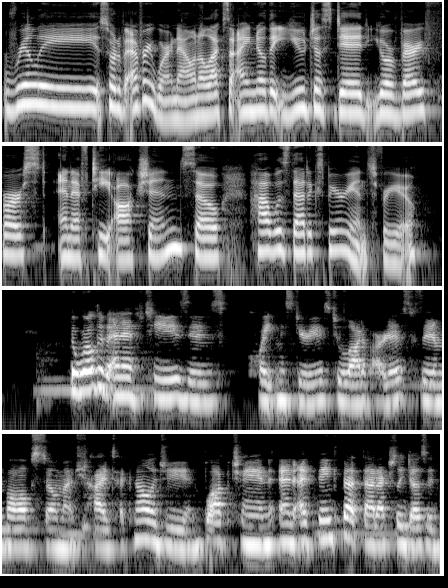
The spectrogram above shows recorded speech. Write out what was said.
really sort of everywhere now. And Alexa, I know that you just did your very first NFT auction. So how was that experience for you? The world of NFTs is quite mysterious to a lot of artists because it involves so much high technology and blockchain. And I think that that actually does a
